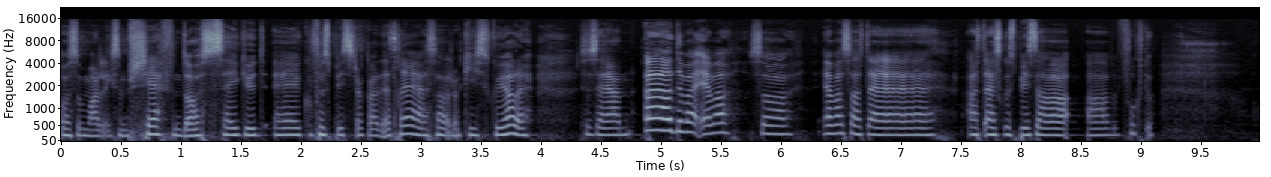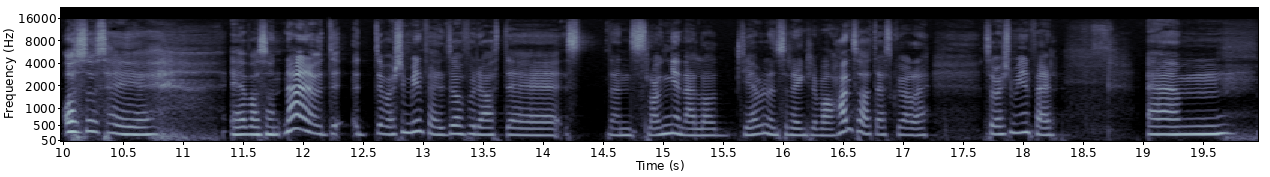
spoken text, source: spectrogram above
og som var liksom sjefen, da, så sier Gud eh, hvorfor spiste dere av det treet. Jeg sa dere ikke skulle gjøre det. Så sier han det var Eva. Så Eva sa at jeg, at jeg skulle spise av, frukta. Og så sier Eva sånn Nei, det, det, var ikke min feil. Det var fordi at det, eh, den slangen eller djevelen som det egentlig var, han sa at jeg skulle gjøre det. Så det var ikke min feil. Um,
